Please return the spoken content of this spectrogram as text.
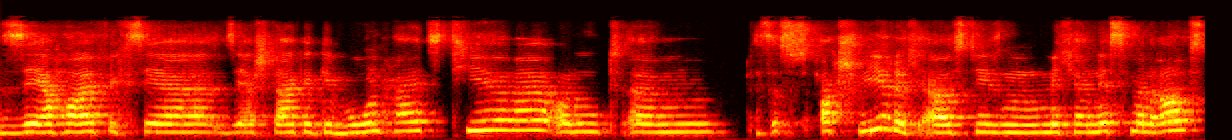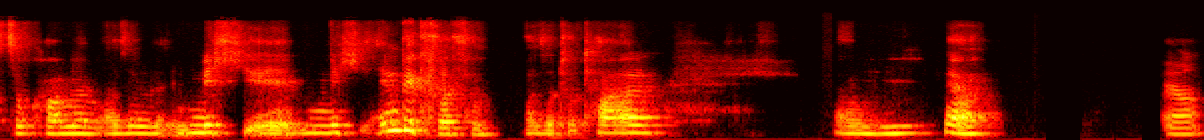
sehr häufig sehr, sehr starke Gewohnheitstiere und ähm, es ist auch schwierig, aus diesen Mechanismen rauszukommen. Also mich, mich inbegriffen. Also total, ähm, ja. Ja.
